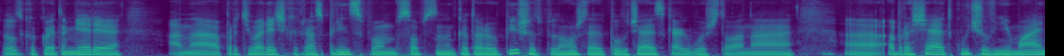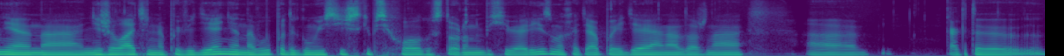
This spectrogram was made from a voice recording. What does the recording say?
тут в какой-то мере она противоречит как раз принципам, собственно, которые пишет, потому что это получается как бы, что она э, обращает кучу внимания на нежелательное поведение, на выпады гуманистических психологов в сторону бихевиоризма, хотя, по идее, она должна э, как-то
